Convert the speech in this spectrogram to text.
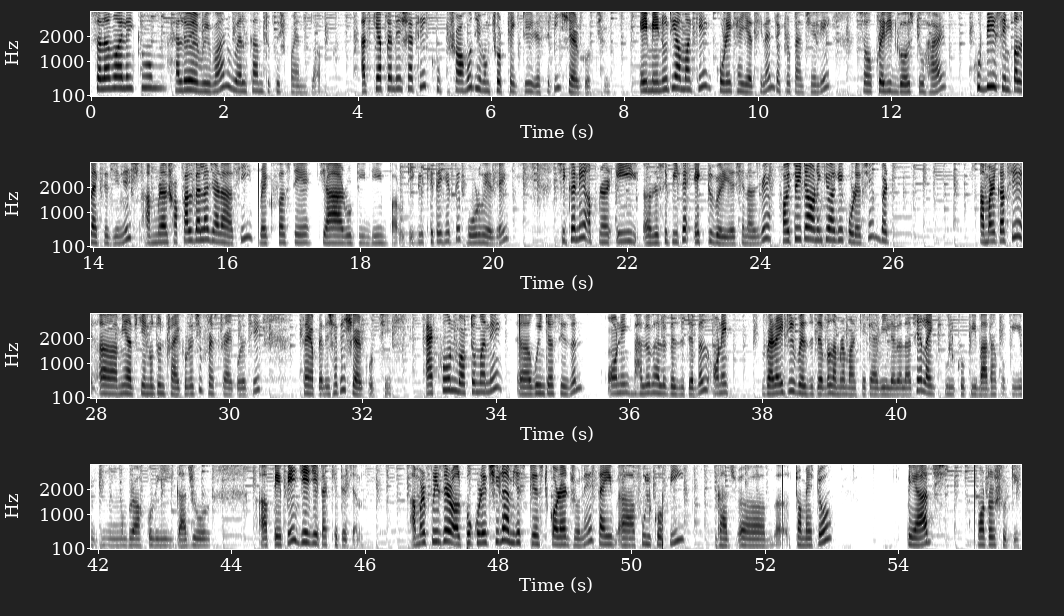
আসসালামু আলাইকুম। Hello everyone welcome to Pushpa and blog আজকে আপনাদের সাথে খুব সহজ এবং ছোট্ট একটি রেসিপি শেয়ার করছি। এই মেনুটি আমাকে করে খাইয়েছিলেন doctor Panchali so credit goes to her খুবই সিম্পল একটা জিনিস। আমরা সকালবেলা যারা আছি ব্রেকফাস্টে চা, রুটি, ডিম, পাউরুটি এগুলো খেতে খেতে বোর হয়ে যাই। সেখানে আপনার এই রেসিপিটা একটু ভেরিয়েশন আসবে। হয়তো এটা অনেকেও আগে করেছে বাট আমার কাছে আমি আজকে নতুন ট্রাই করেছি ফার্স্ট ট্রাই করেছি, তাই আপনাদের সাথে শেয়ার করছি। এখন বর্তমানে উইন্টার সিজন অনেক ভালো ভালো ভেজিটেবল অনেক ভ্যারাইটির ভেজিটেবল আমরা মার্কেটে অ্যাভেলেবেল আছে লাইক ফুলকপি, বাঁধাকপি ব্রকলি গাজর পেঁপে, যে যেটা খেতে চান। আমার ফ্রিজের অল্প করে ছিল, আমি জাস্ট টেস্ট করার জন্যে, তাই ফুলকপি, গাজ টমেটো, পেঁয়াজ, মটরশুঁটি।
